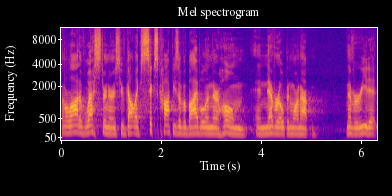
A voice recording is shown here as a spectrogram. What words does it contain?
than a lot of Westerners who've got like six copies of a Bible in their home and never open one up, never read it.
